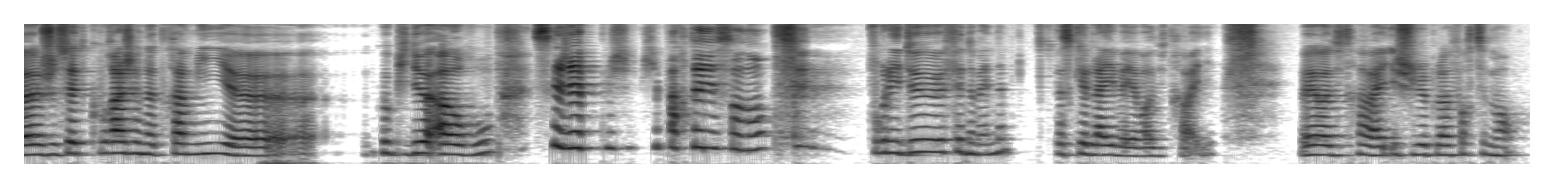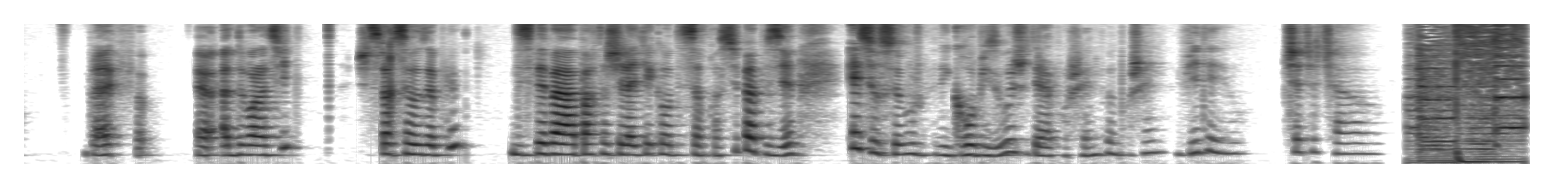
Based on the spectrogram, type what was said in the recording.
Euh, je souhaite courage à notre ami euh, copie de Aoru, parce que j'ai pas son nom, pour les deux phénomènes. Parce que là, il va y avoir du travail. Il va y avoir du travail. Je le plains fortement. Bref, euh, hâte de voir la suite. J'espère que ça vous a plu. N'hésitez pas à partager, liker, commenter, ça me fera super plaisir. Et sur ce, je vous fais des gros bisous et je vous dis à la prochaine pour une prochaine vidéo. Ciao, ciao, ciao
